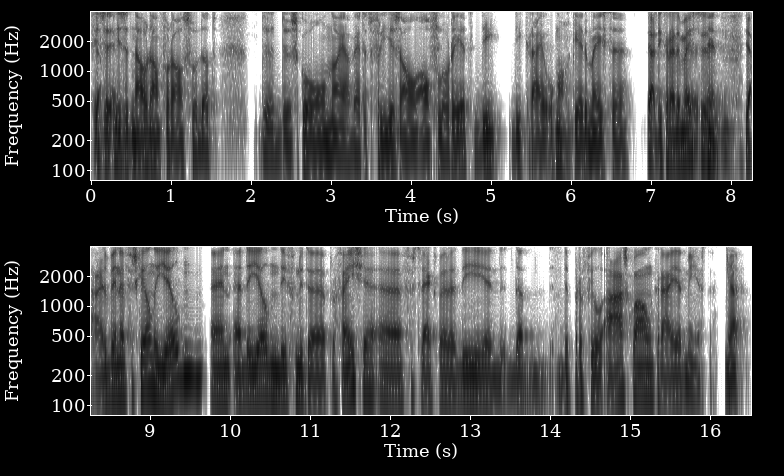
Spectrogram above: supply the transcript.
Is, het, is het nou dan vooral zo dat de, de school, nou ja, werd het Fries al, al floreert, die, die krijgen ook nog een keer de meeste ja, die krijgen de meeste. ja, er binnen verschillende jilden. En de jilden die vanuit de provincie verstrekt worden, die dat, de profiel A-squalen krijgen het meeste. Ja.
